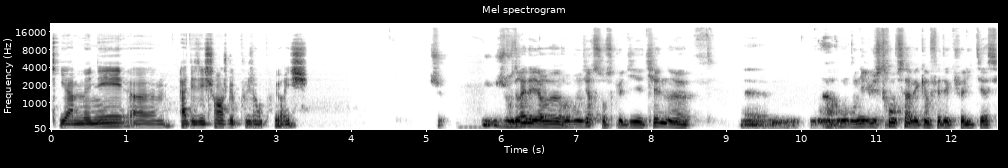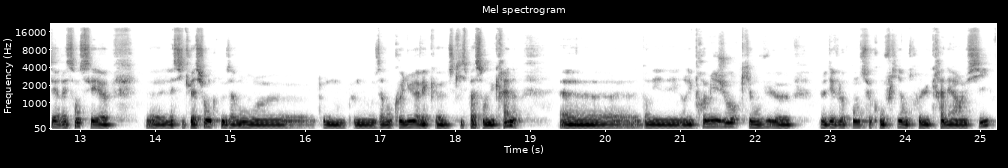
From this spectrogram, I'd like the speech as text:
qui a mené euh, à des échanges de plus en plus riches. Je, je voudrais d'ailleurs rebondir sur ce que dit Étienne. Euh, euh en, illustrant ça avec un fait d'actualité assez récent, c'est euh, la situation que nous avons que nous, que, nous, avons connue avec ce qui se passe en Ukraine. dans les dans les premiers jours qui ont vu le, le développement de ce conflit entre l'Ukraine et la Russie.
